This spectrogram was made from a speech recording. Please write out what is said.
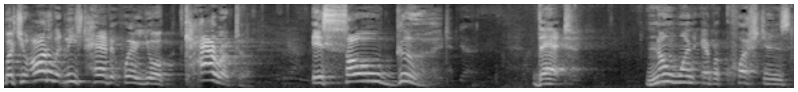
But you ought to at least have it where your character is so good that no one ever questions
